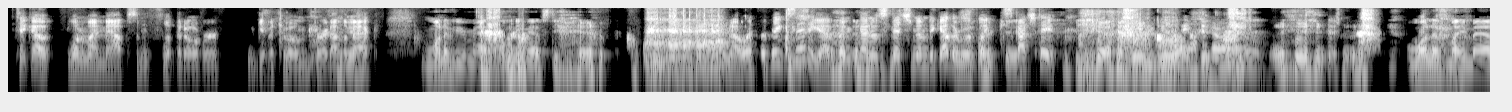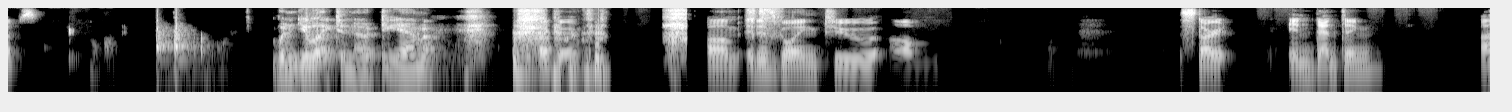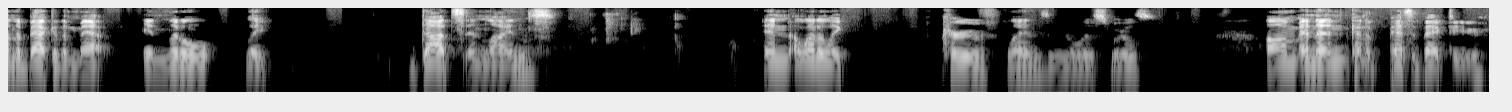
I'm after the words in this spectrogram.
take out one of my maps and flip it over and give it to him right on the Okay. back. One of your maps. How many maps do you have? I don't know. It's a big city. I've been kind of stitching them together with like Okay. scotch tape. Yeah. Wouldn't you like to know? One of my maps. Wouldn't you like to know, DM? Okay. um, it is going to um start indenting on the back of the map in little like dots and lines and a lot of like curve lines, you know, little swirls. Um, and then kind of pass it back to you.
